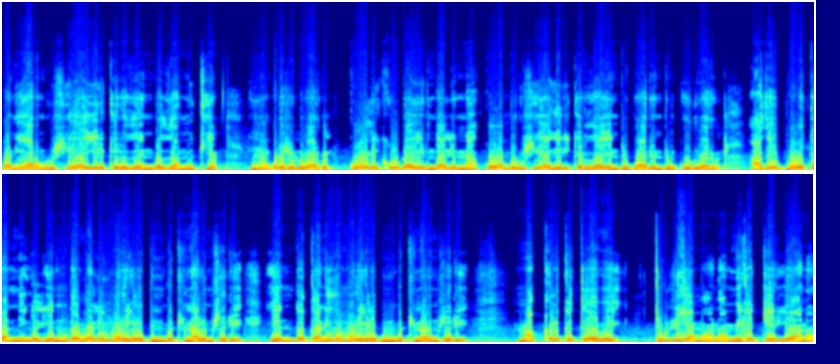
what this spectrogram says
பணியாரம் ருசியாக இருக்கிறது என்பதுதான் முக்கியம். இன்னும் கூட சொல்லுவார்கள் கோழி கூடாய் இருந்தால் என்ன? குழம்பு ருசியாக இருக்கிறதா என்று பார் என்றும் கூறுவார்கள். அதே போலத்தான் நீங்கள் எந்த வழிமுறைகளை பின்பற்றினாலும் சரி எந்த கணித முறைகளை பின்பற்றினாலும் சரி மக்களுக்கு தேவை துல்லியமான மிகச்சரியான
